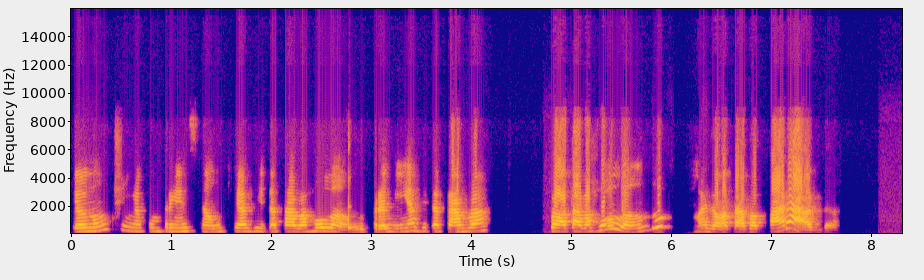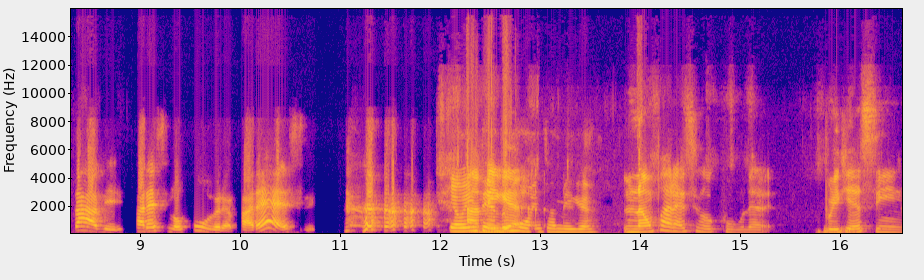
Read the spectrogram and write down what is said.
eu não tinha compreensão que a vida estava rolando. Para mim, a vida estava ela estava rolando, mas ela estava parada. Sabe? Parece loucura? Parece. Eu entendo amiga, muito, amiga. Não parece loucura. Porque, assim,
